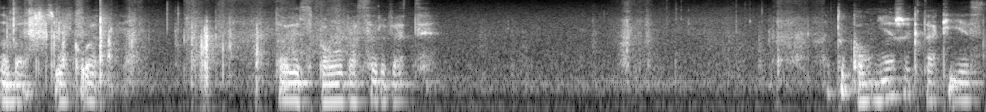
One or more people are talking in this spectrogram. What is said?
Zobaczcie, jak ładnie. To jest połowa serwety. Tu kołnierzyk taki jest.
